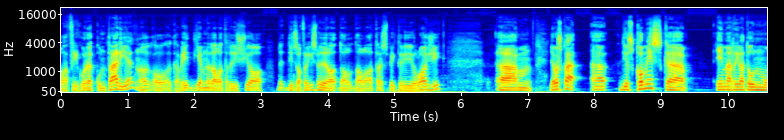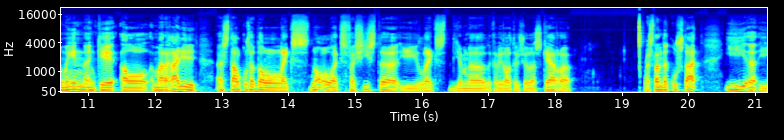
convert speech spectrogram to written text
la figura contrària, no, el, el que ve, diguem-ne, de la tradició dins del franquisme, de, de, de l'altre aspecte ideològic. Um, llavors, clar, uh, dius, com és que hem arribat a un moment en què el Maragall està al costat de l'ex no? feixista i l'ex, diguem-ne, que ve de la tradició d'esquerra, estan de costat i, eh, i,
